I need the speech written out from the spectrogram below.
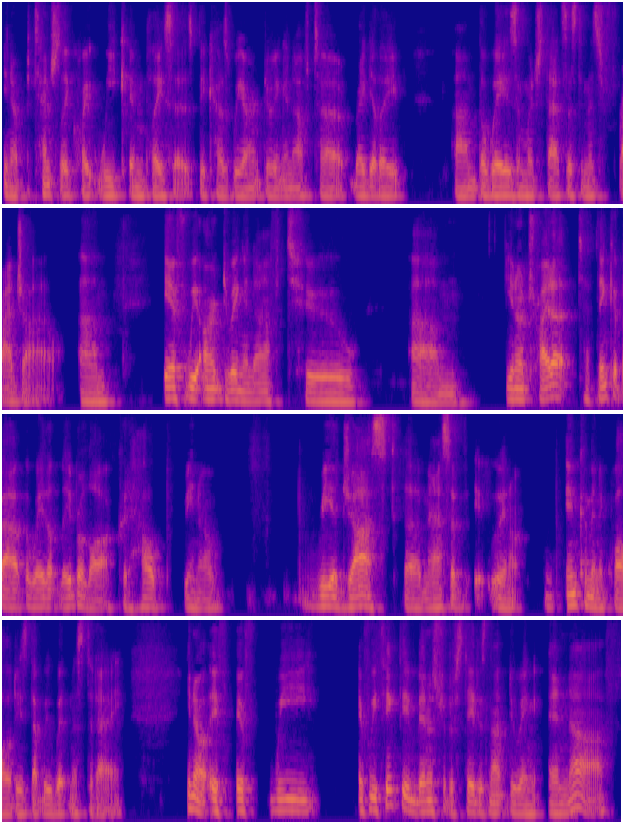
you know potentially quite weak in places because we aren't doing enough to regulate um, the ways in which that system is fragile. Um, if we aren't doing enough to, um, you know, try to, to think about the way that labor law could help, you know, readjust the massive, you know, income inequalities that we witness today. You know, if if we if we think the administrative state is not doing enough,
